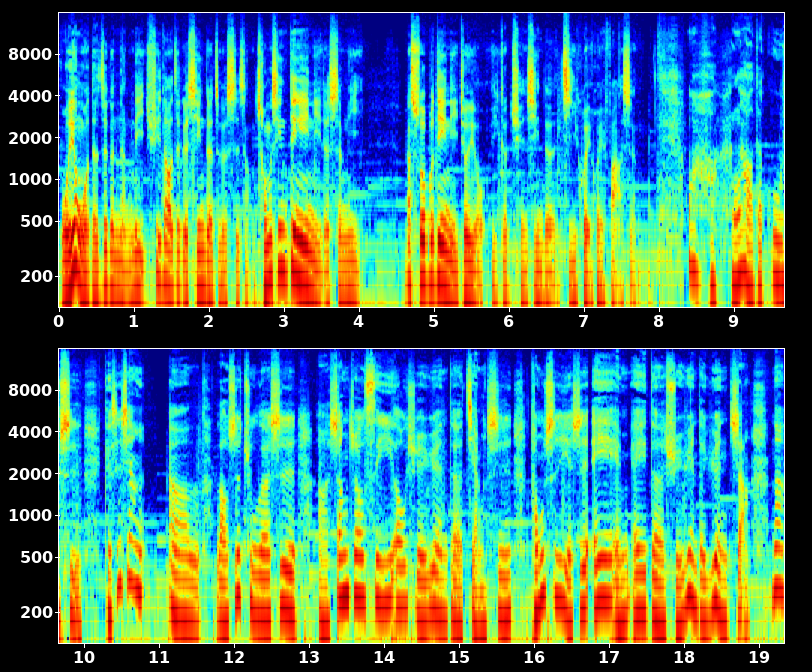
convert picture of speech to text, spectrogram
我用我的这个能力去到这个新的这个市场，重新定义你的生意，那说不定你就有一个全新的机会会发生。哇，好，很好的故事。可是像。呃，老师除了是呃商州 CEO 学院的讲师，同时也是 AAMA 的学院的院长。那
